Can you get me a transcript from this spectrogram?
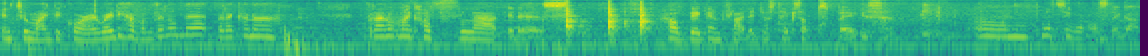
into my decor. I already have a little bit, but I kind of. But I don't like how flat it is. How big and flat it just takes up space. Um, let's see what else they got.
